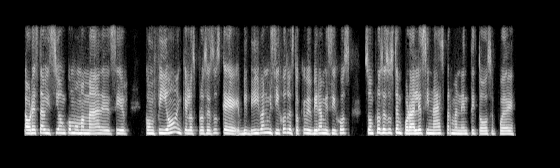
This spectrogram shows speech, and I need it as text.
ahora esta visión como mamá de decir, confío en que los procesos que vivan mis hijos, les toque vivir a mis hijos, son procesos temporales y nada es permanente y todo se puede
